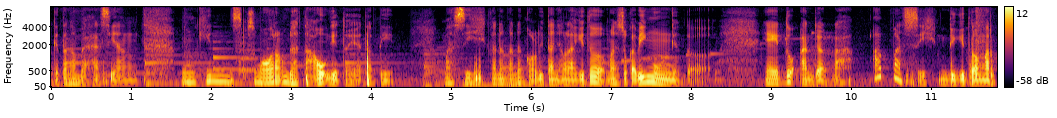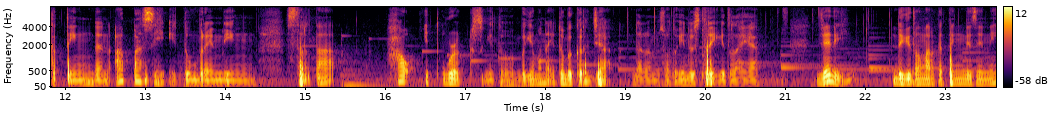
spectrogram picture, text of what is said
Kita ngebahas yang mungkin semua orang udah tahu gitu ya, tapi masih kadang-kadang kalau ditanya lagi tuh masih suka bingung gitu. Yaitu adalah apa sih digital marketing dan apa sih itu branding serta how it works gitu. Bagaimana itu bekerja dalam suatu industri gitulah ya. Jadi digital marketing di sini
